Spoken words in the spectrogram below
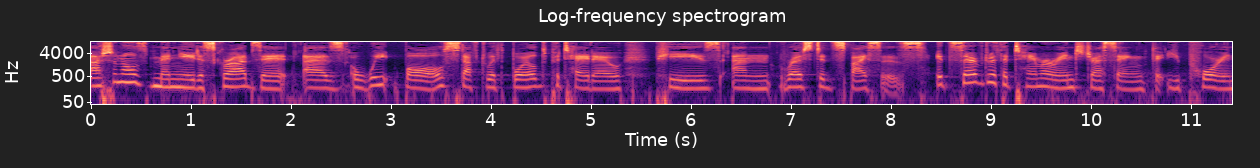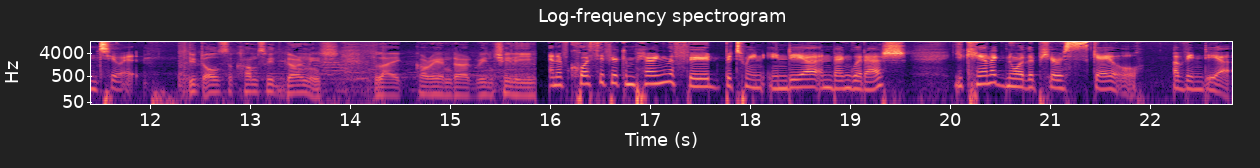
Ashanol's menu describes it as a wheat ball stuffed with boiled potato, peas, and roasted spices. It's served with a tamarind dressing that you pour into it. It also comes with garnish like coriander, green chili. And of course, if you're comparing the food between India and Bangladesh, you can't ignore the pure scale of India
